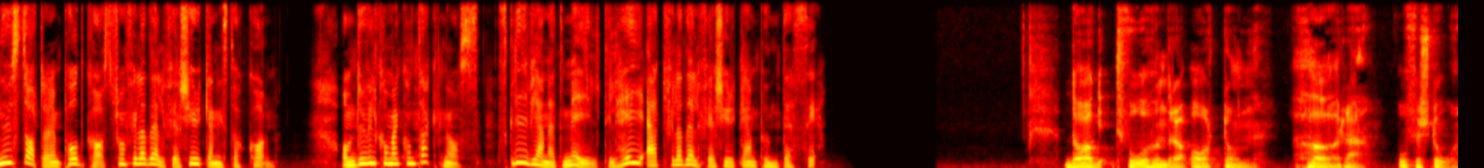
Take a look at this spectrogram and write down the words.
Nu startar en podcast från Philadelphia kyrkan i Stockholm. Om du vill komma i kontakt med oss, skriv gärna ett mejl till hejfiladelfiakyrkan.se. Dag 218. Höra och förstå.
